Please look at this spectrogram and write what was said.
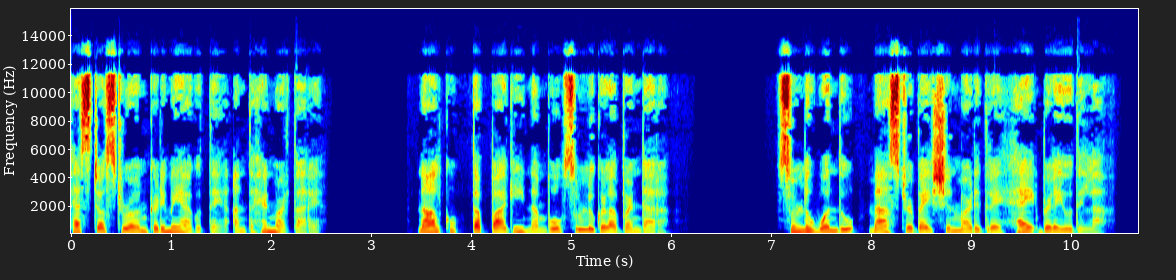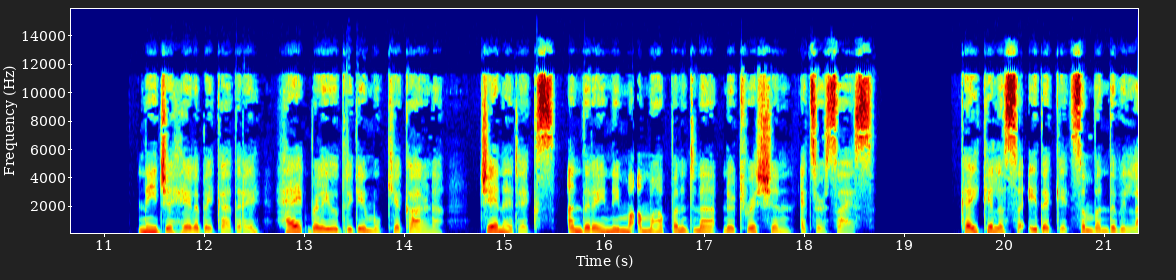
ಟೆಸ್ಟೋಸ್ಟ್ರೋನ್ ಕಡಿಮೆಯಾಗುತ್ತೆ ಅಂತ ಹೆಣ್ಮಾಡ್ತಾರೆ. ನಾಲ್ಕು, ತಪ್ಪಾಗಿ ನಂಬೋ ಸುಳ್ಳುಗಳ ಭಂಡಾರ. ಸುಳ್ಳು ಒಂದು ಮ್ಯಾಸ್ಟರ್ಬೇಷನ್ ಮಾಡಿದ್ರೆ ಹೇಗ್ ಬೆಳೆಯುವುದಿಲ್ಲ. ನಿಜ ಹೇಳಬೇಕಾದರೆ, ಹೇಗ್ ಬೆಳೆಯೋದ್ರಿಗೆ ಮುಖ್ಯ ಕಾರಣ ಜೆನೆಟಿಕ್ಸ್ ಅಂದರೆ ನಿಮ್ಮ ಅಮ್ಮ ಅಪ್ಪನ ನ್ಯೂಟ್ರಿಷನ್ ಎಕ್ಸರ್ಸೈಸ್ ಕೈಕೆಲಸ ಇದಕ್ಕೆ ಸಂಬಂಧವಿಲ್ಲ.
